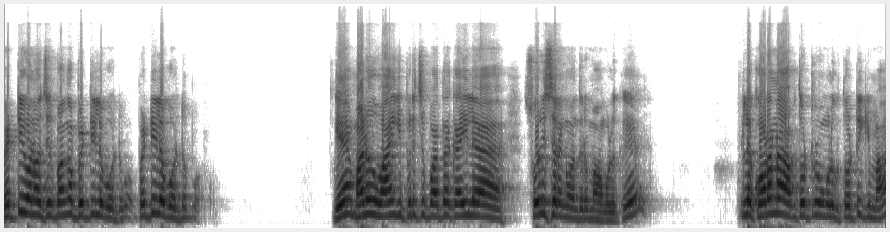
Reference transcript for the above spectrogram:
பெட்டி ஒன்று வச்சுருப்பாங்க பெட்டியில் போட்டுப்போம் பெட்டியில் போட்டுப்போம் ஏன்? மனு வாங்கி பிரித்து பார்த்தா கையில் சொரிசிறங்க வந்துடுமா உங்களுக்கு? இல்லை கொரோனா தொற்று உங்களுக்கு தொட்டிக்குமா?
